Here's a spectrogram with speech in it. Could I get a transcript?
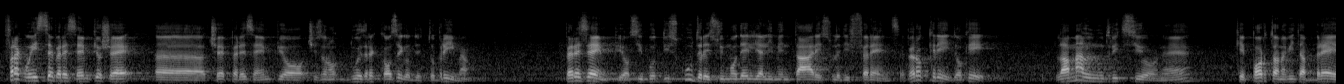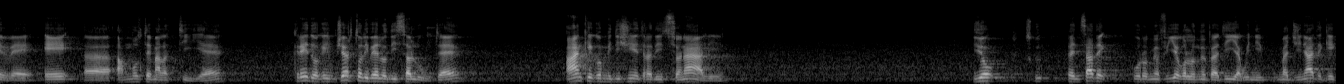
Fra queste per esempio, eh, per esempio ci sono due o tre cose che ho detto prima. Per esempio si può discutere sui modelli alimentari, sulle differenze, però credo che la malnutrizione, che porta a una vita breve e eh, a molte malattie, credo che un certo livello di salute, anche con medicine tradizionali, io, pensate, curo mio figlio con l'omeopatia, quindi immaginate che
